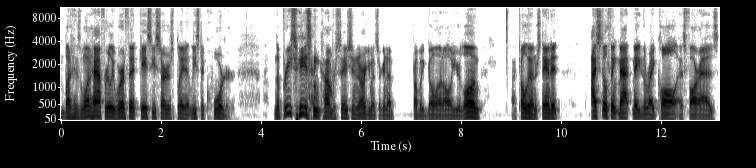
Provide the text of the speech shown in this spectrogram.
but his one half really worth it. KC starters played at least a quarter. The preseason conversation and arguments are going to probably go on all year long. I totally understand it. I still think Matt made the right call as far as,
